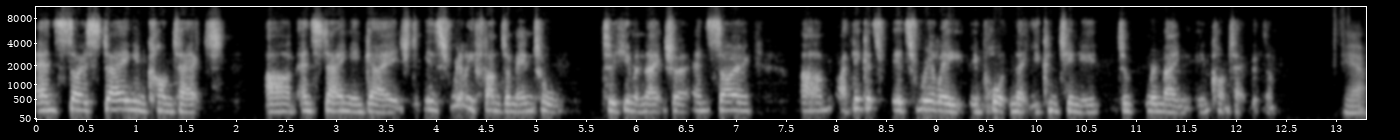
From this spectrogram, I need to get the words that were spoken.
And so staying in contact um, and staying engaged is really fundamental to human nature. And so um, I think it's it's really important that you continue to remain in contact with them. Yeah.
